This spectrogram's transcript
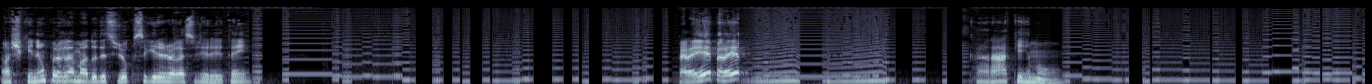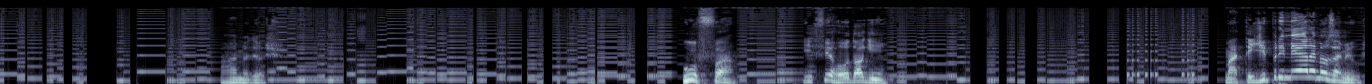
Eu acho que nenhum programador desse jogo conseguiria jogar isso direito, hein? Pera aí, pera aí. Caraca, irmão. Ai, meu Deus. Ufa! E ferrou o doguinho. Matei de primeira, meus amigos.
